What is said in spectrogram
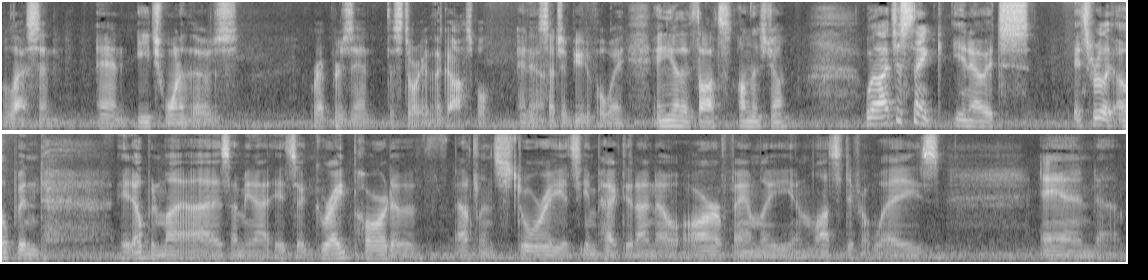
lesson, and each one of those represent the story of the gospel, and in such a beautiful way. Any other thoughts on this, John? well, I just think you know it's it's really opened it opened my eyes. I mean, I, it's a great part of Outland's story. It's impacted, I know, our family in lots of different ways, and um,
